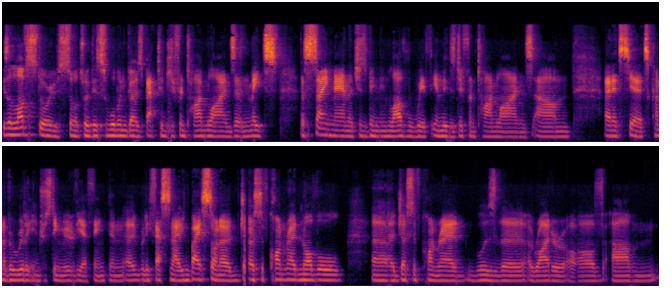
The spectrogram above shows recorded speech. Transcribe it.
is a love story of sorts where this woman goes back to different timelines and meets the same man that she's been in love with in these different timelines. Um, and it's yeah it's kind of a really interesting movie i think and uh, really fascinating based on a joseph conrad novel uh, Joseph Conrad was the writer of um,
